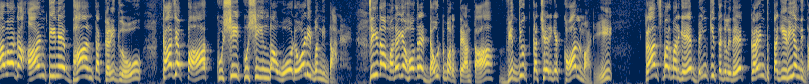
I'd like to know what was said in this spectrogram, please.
ಯಾವಾಗ ಆಂಟಿನೇ ಬಾ ಅಂತ ಕರಿದ್ಲು, ಕಾಜಪ್ಪ ಖುಷಿ ಖುಷಿಯಿಂದ ಓಡೋಡಿ ಬಂದಿದ್ದಾನೆ. ಸೀದಾ ಮನೆಗೆ ಹೋದರೆ ಡೌಟ್ ಬರುತ್ತೆ ಅಂತ ವಿದ್ಯುತ್ ಕಚೇರಿಗೆ ಕಾಲ್ ಮಾಡಿ ಟ್ರಾನ್ಸ್ಫಾರ್ಮರ್ಗೆ ಬೆಂಕಿ ತಗಲಿದೆ ಕರೆಂಟ್ ತೆಗೀರಿ ಅಂದಿದ್ದ.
